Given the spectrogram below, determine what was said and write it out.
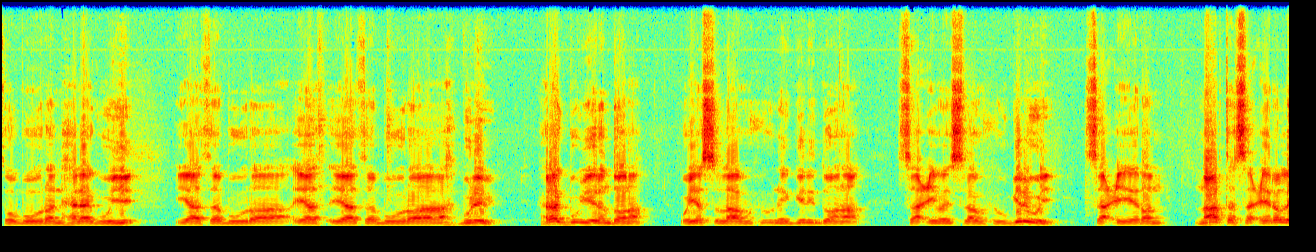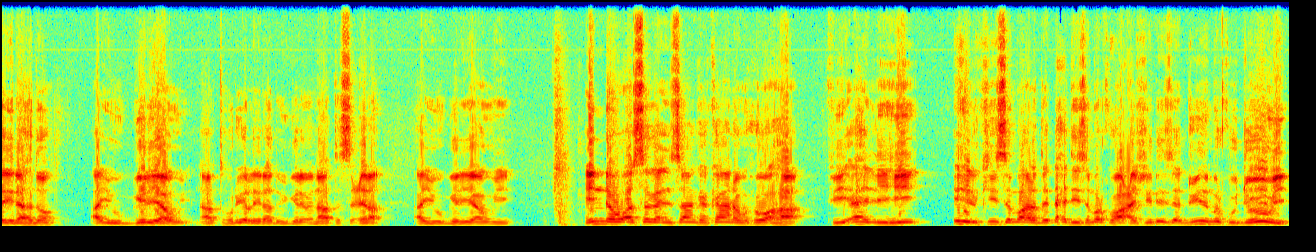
thubuuran halaag weye yaa thabura ya yaa thabuuraah bulewi halaag buu u yeeran doonaa. Wayaslaa wuxuuna geli doonaa. Saci wayaslaa wuxuu geli wey saciiran. Naarta saciiro la yidhaahdo ayuu geliyaa wey naarta horyo la yihahdo u geliya naarta saciira ayuu geliyaa wey inahu asaga insaanka kaana wuxuu ahaa fii ahlihi ehelkiisa maaragtay dhexdiisa markuu ahaa cashiiradiisa adduunyada markuu joogo wey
